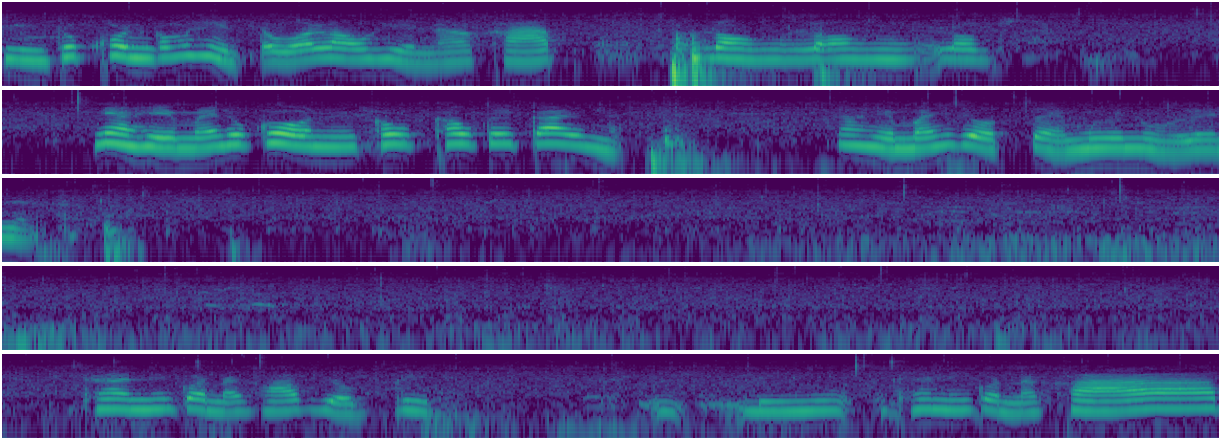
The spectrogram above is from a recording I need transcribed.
ถึงทุกคนก็ไม่เห็นแต่ว่าเราเห็นนะครับ ลองลองลองเนี่ยเห็นไหมทุกคนเข้าเข้าใกล้ๆเนี่ยน่าเห็นไหมหยดใส่มือหนูเลยเนี่ยแค่นี้ก่อนนะครับ เดี๋ยวปิดลิงก์แค่นี้ก่อนนะครับ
